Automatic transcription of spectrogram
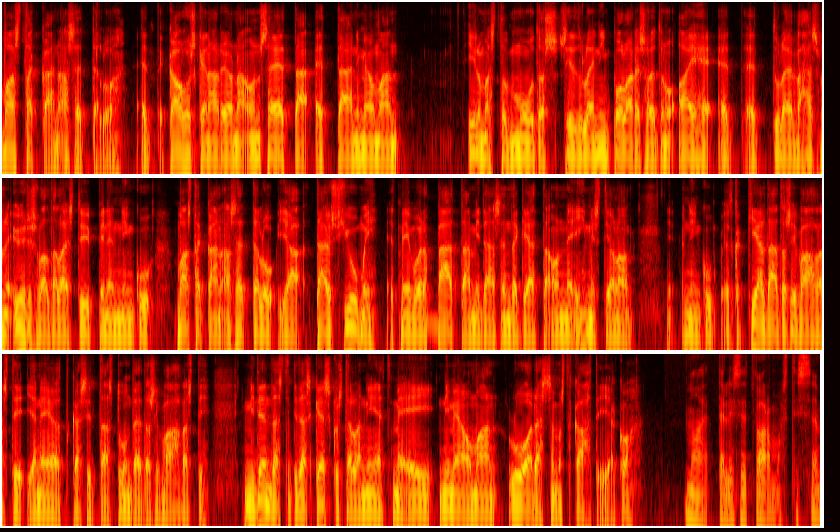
vastakkainasettelua. Et kauhuskenaariona on se, että, että nimenomaan ilmastonmuutos, siitä tulee niin polarisoitunut aihe, että, että tulee vähän semmoinen yhdysvaltalaistyyppinen niin kuin vastakkainasettelu ja täysjumi, että me ei voida päättää mitään sen takia, että on ne ihmiset, joilla on, niin kuin, jotka kieltää tosi vahvasti ja ne, jotka sitten taas tuntee tosi vahvasti. Miten tästä pitäisi keskustella niin, että me ei nimenomaan luoda semmoista kahtijakoa? Mä ajattelisin, että varmasti se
